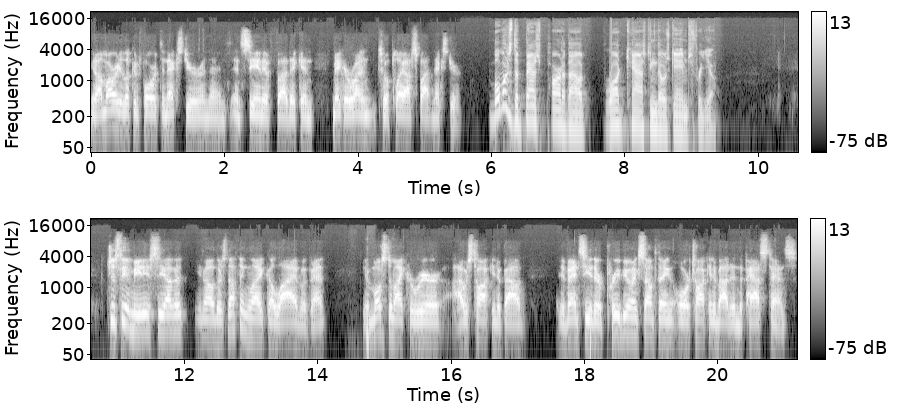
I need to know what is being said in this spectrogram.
you know, I'm already looking forward to next year and then and seeing if uh, they can make a run to a playoff spot next year. What was the best part about broadcasting those games for you? Just the immediacy of it. You know, there's nothing like a live event. You know, most of my career, I was talking about events either previewing something or talking about it in the past tense.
